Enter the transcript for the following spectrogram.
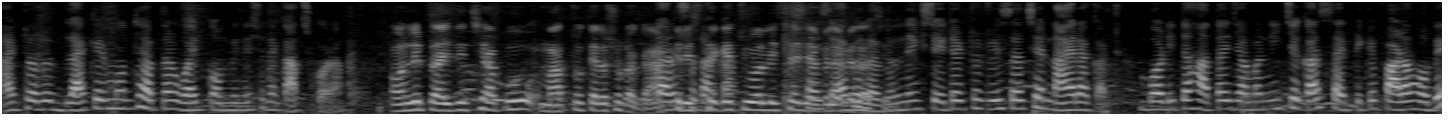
আর একটা হবে ব্ল্যাক এর মধ্যে আপনার হোয়াইট কম্বিনেশনে কাজ করা অনলি প্রাইস দিচ্ছি আপু মাত্র 1300 টাকা 1300 38 থেকে 44 সাইজ अवेलेबल আছে অ্যাভেলেবল নেক্সট এটা একটা ড্রেস আছে নায়রা কাট বডিটা হাতায় জামার নিচে কাজ সাইড থেকে ফাড়া হবে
